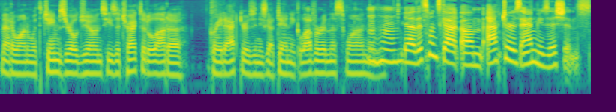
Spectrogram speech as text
Matewan with James Earl Jones. He's attracted a lot of great actors, and he's got Danny Glover in this one. and hmm yeah, this one's got um, actors and musicians.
